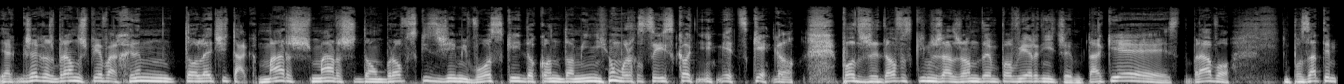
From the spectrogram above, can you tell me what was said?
jak Grzegorz Braun śpiewa hymn, to leci tak. Marsz, marsz Dąbrowski z ziemi włoskiej do kondominium rosyjsko-niemieckiego pod żydowskim zarządem powierniczym. Tak jest, brawo. Poza tym,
